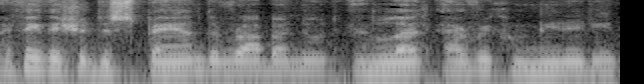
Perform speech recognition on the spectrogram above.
I think they should disband the Rabbanut and let every community,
